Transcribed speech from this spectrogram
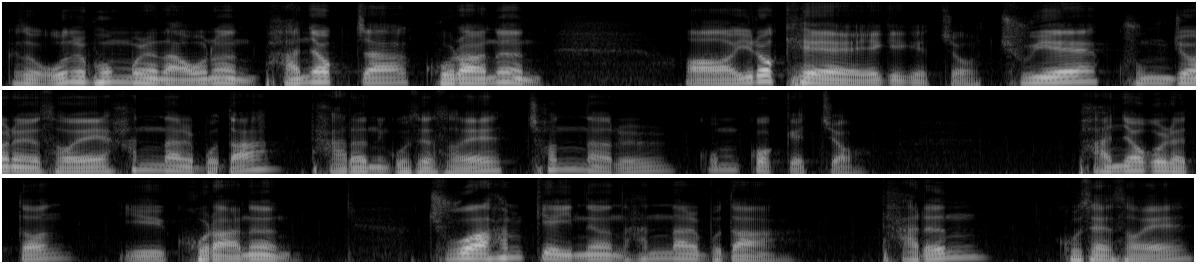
그래서 오늘 본문에 나오는 반역자 고라는 어, 이렇게 얘기겠죠. 주의 궁전에서의 한 날보다 다른 곳에서의 첫날을 꿈꿨겠죠. 반역을 했던 이 고라는 주와 함께 있는 한 날보다 다른 곳에서의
